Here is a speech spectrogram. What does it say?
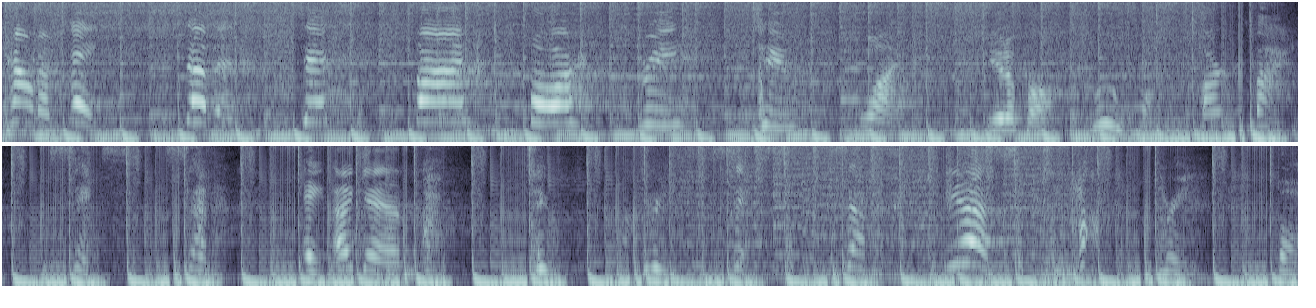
Count them. Eight, seven, six, five, four, three, two, one. Beautiful. Woo. Five, six, seven, eight. Again. Two, three, six, seven. Yes. Ha. Three, four,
